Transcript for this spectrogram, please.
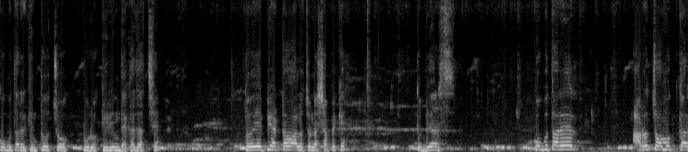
কবুতরের কিন্তু চোখ পুরো কিরিম দেখা যাচ্ছে। তো এই পেয়ারটাও আলোচনা সাপেক্ষে। তো বিয়ার্স কবুতরের আরও চমৎকার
